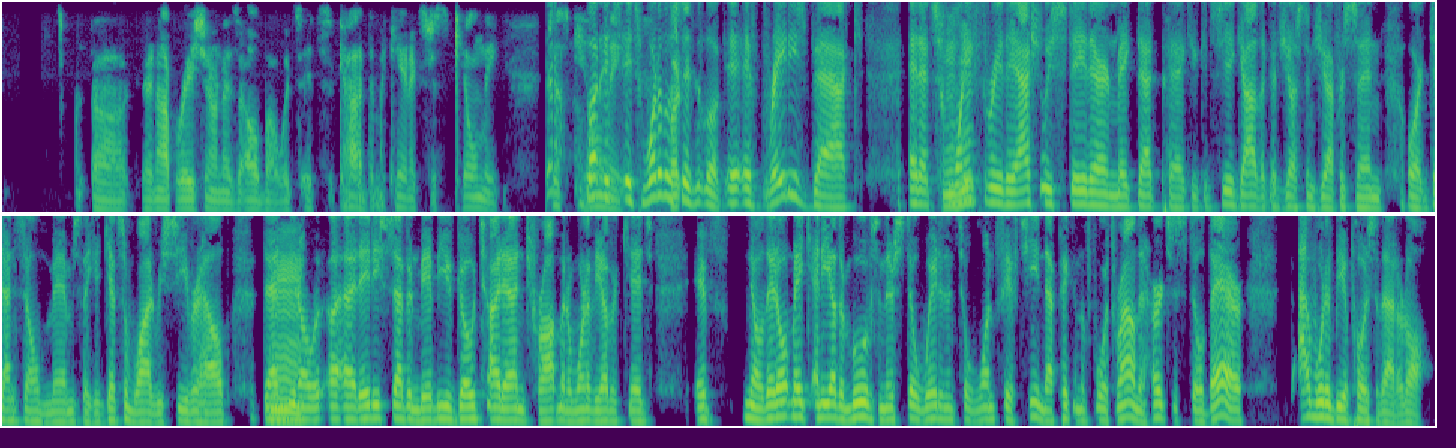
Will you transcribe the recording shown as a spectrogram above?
uh, an operation on his elbow. It's it's God, the mechanics just kill me. Just kill but me. it's it's one of those but, things. That, look, if Brady's back and at 23 mm-hmm. they actually stay there and make that pick, you could see a guy like a Justin Jefferson or Denzel Mims. They could get some wide receiver help. Then mm. you know at 87 maybe you go tight end Trautman or one of the other kids. If you know they don't make any other moves and they're still waiting until 115, that pick in the fourth round, that Hurts is still there. I wouldn't be opposed to that at all.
